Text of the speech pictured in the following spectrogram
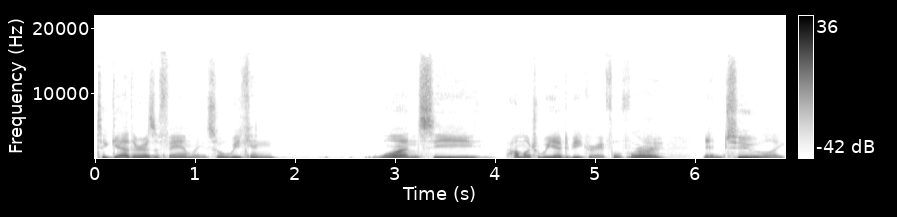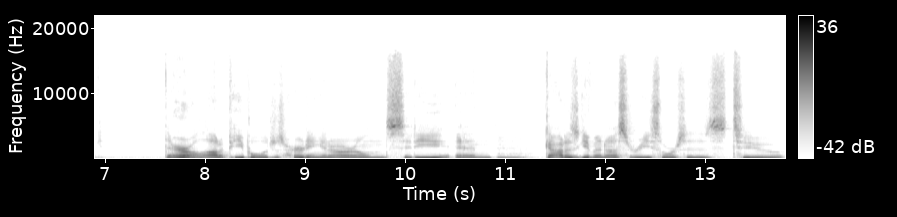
together as a family so we can one see how much we have to be grateful for Right. and two like there are a lot of people just hurting in our own city and mm. God has given us resources to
